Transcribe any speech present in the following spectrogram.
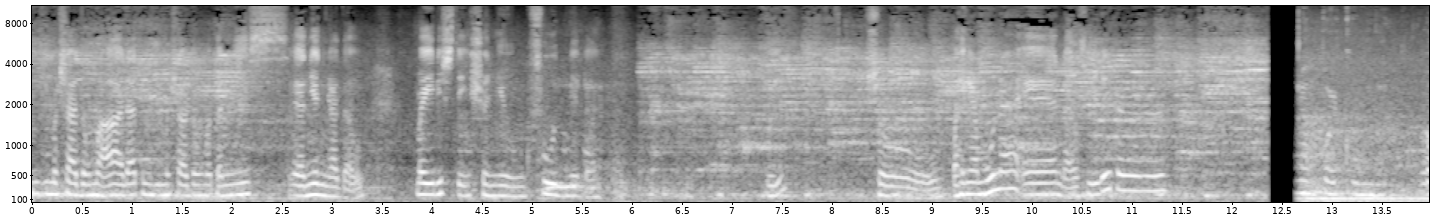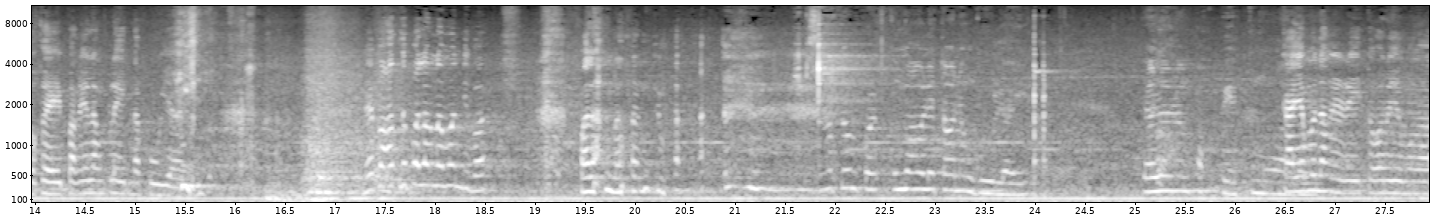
Hindi masyadong maalat, hindi masyadong matamis. Ayan, yun nga daw. May distinction yung food nila. Okay? So, pahinga muna and I'll see you later. Yung pork combo. Okay, pangilang plate na po yan. eh, pangatlo pa lang naman, di ba? pa lang naman, di ba? Sarap ng pork. Kumuha ulit ako ng gulay. Lalo ng pakpit. Kumuha Kaya mo lang i-rate kung ano yung mga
